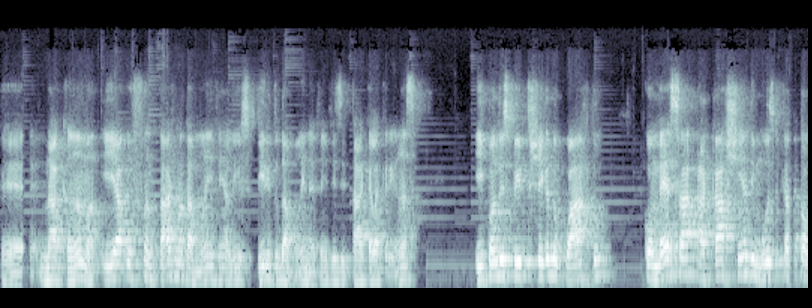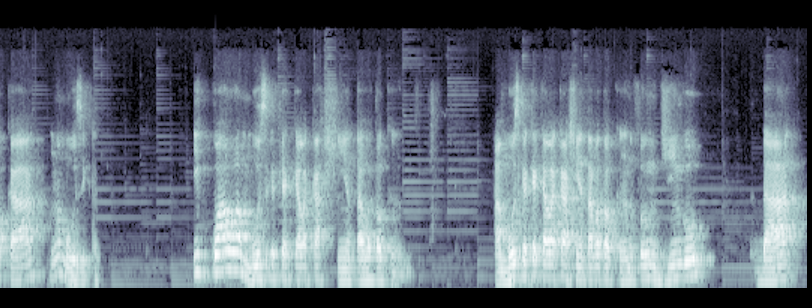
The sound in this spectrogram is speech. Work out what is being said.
é, na cama e a, o fantasma da mãe vem ali, o espírito da mãe, né? vem visitar aquela criança. E quando o espírito chega no quarto, começa a caixinha de música tocar uma música. E qual a música que aquela caixinha estava tocando? A música que aquela caixinha estava tocando foi um jingle da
